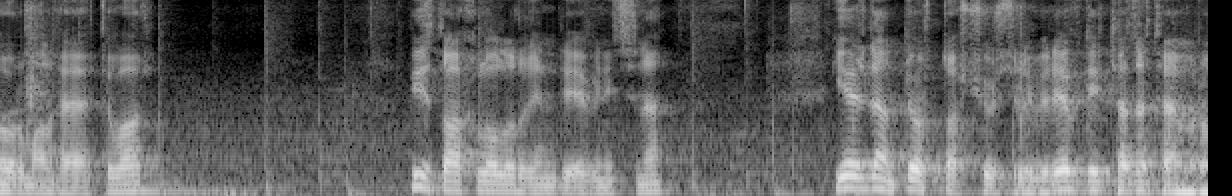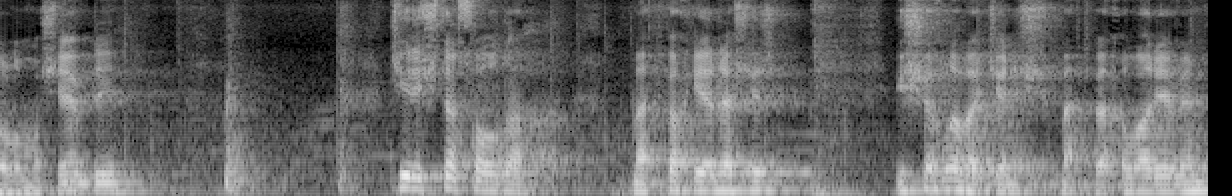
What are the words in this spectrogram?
normal həyəti var. Biz daxil oluruq indi evin içinə. Yerdən 4 daş kürsülü bir evdir, təzə təmir olunmuş evdir. Girişdə solda mətbəx yerləşir. İşıqlı və geniş mətbəxi var evin.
